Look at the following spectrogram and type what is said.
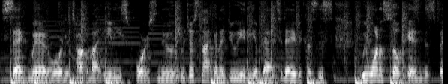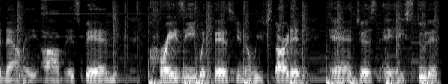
segment or to talk about any sports news. We're just not going to do any of that today because this we want to soak in this finale. Um, it's been crazy with this. You know, we've started in just a, a student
